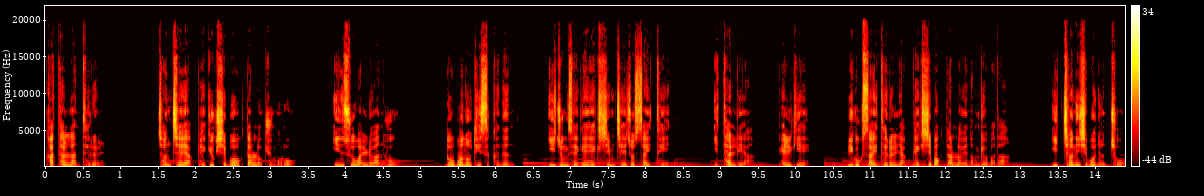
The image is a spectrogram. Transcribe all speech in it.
카탈란트를 전체 약 165억 달러 규모로 인수 완료한 후 노보노 디스크는 이중 세계 핵심 제조 사이트인 이탈리아, 벨기에, 미국 사이트를 약 110억 달러에 넘겨받아 2025년 초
